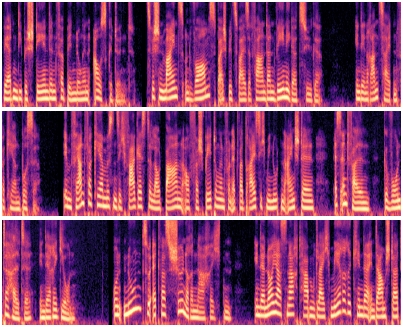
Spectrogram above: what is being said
werden die bestehenden Verbindungen ausgedünnt. Zwischen Mainz und Worms beispielsweise fahren dann weniger Züge. In den Randzeiten verkehren Busse. Im Fernverkehr müssen sich Fahrgäste laut Bahn auf Verspätungen von etwa 30 Minuten einstellen, es entfallen gewohnte Halte in der Region. Und nun zu etwas schöneren Nachrichten. In der Neujahrsnacht haben gleich mehrere Kinder in Darmstadt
